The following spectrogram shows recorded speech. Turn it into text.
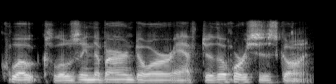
quote, closing the barn door after the horse is gone.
